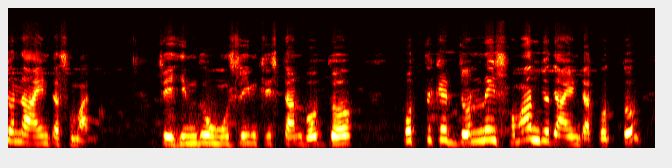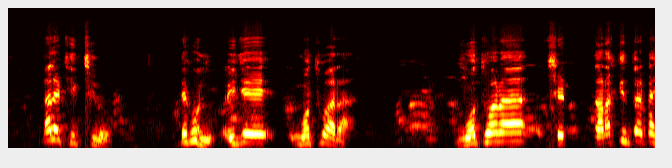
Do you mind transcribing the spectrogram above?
জন্য আইনটা সমান। সে হিন্দু, মুসলিম, খ্রিস্টান, বৌদ্ধ, প্রত্যেকের জন্যই সমান যদি আইনটা করতো, তাহলে ঠিক ছিল। দেখুন, এই যে মথুয়ারা মথুয়ারা সে, তারা কিন্তু একটা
